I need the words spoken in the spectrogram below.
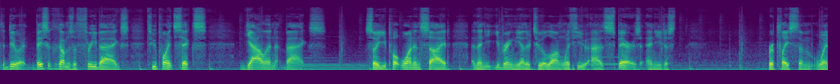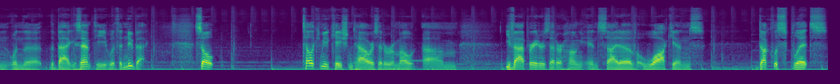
to do it. Basically, comes with three bags, 2.6 gallon bags. So you put one inside, and then you bring the other two along with you as spares, and you just replace them when when the the bag is empty with a new bag. So telecommunication towers that are remote. Um, evaporators that are hung inside of walk ins, ductless splits,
